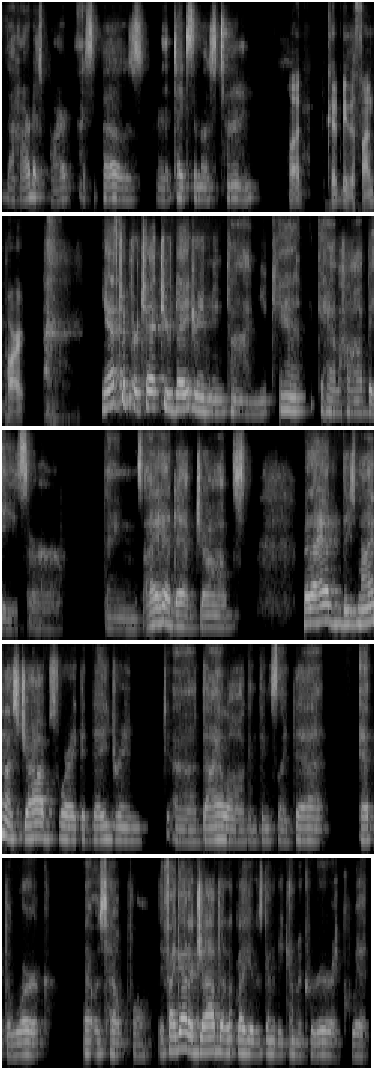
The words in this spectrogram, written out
the hardest part, I suppose, or that takes the most time. Well, it could be the fun part. you have to protect your daydreaming time. You can't have hobbies or things. I had to have jobs, but I had these mindless jobs where I could daydream uh, dialogue and things like that at the work. That was helpful. If I got a job that looked like it was going to become a career, I quit.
